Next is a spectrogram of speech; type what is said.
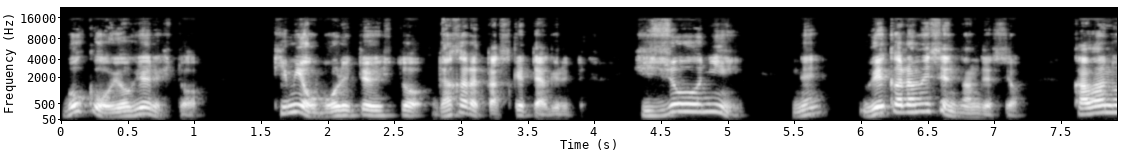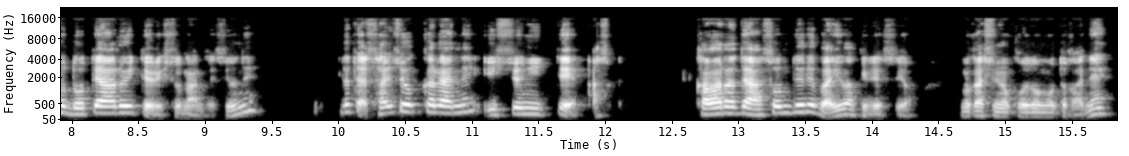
僕泳げる人、君溺れてる人、だから助けてあげるって、非常にね、上から目線なんですよ。川の土手歩いてる人なんですよね。だったら最初からね、一緒に行って、あ河原で遊んでればいいわけですよ。昔の子供とかね。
